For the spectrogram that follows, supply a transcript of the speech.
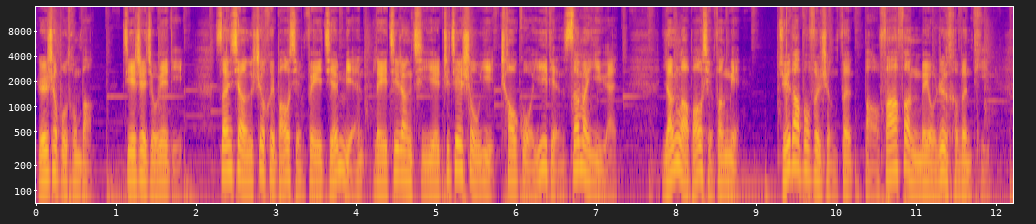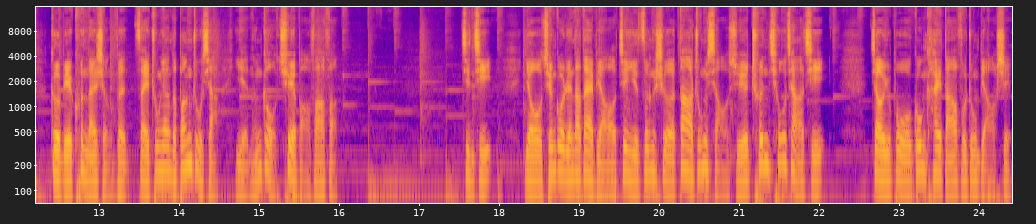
人社部通报，截至九月底，三项社会保险费减免累计让企业直接受益超过一点三万亿元。养老保险方面，绝大部分省份保发放没有任何问题，个别困难省份在中央的帮助下也能够确保发放。近期，有全国人大代表建议增设大中小学春秋假期，教育部公开答复中表示。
